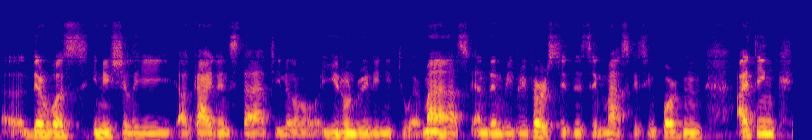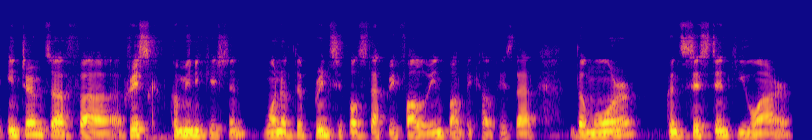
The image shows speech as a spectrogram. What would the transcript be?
uh, there was initially a guidance that you know you don't really need to wear masks, and then we reversed it and said mask is important. I think in terms of uh, risk communication, one of the principles that we follow in public health is that the more consistent you are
